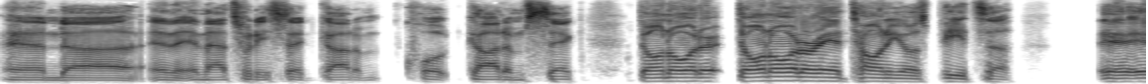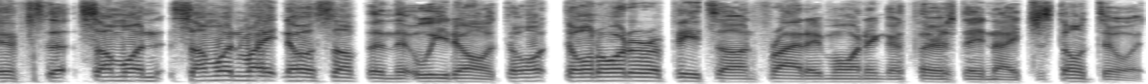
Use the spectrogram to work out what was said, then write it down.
and uh, and, and that's what he said got him quote got him sick. Don't order don't order Antonio's pizza. If someone someone might know something that we don't, don't don't order a pizza on Friday morning or Thursday night. Just don't do it.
